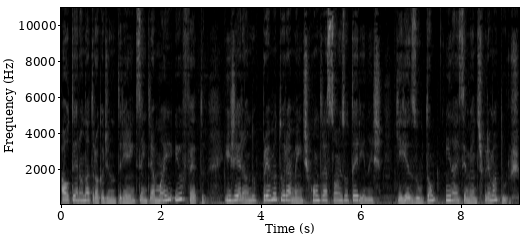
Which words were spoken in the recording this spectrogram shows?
alterando a troca de nutrientes entre a mãe e o feto e gerando prematuramente contrações uterinas, que resultam em nascimentos prematuros.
